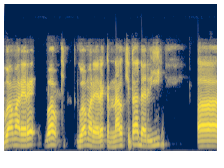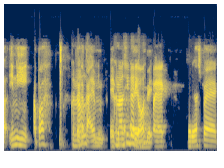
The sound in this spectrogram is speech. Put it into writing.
Gua sama Rere, gua gua sama Rere kenal kita dari eh ini apa? Kenal PKKM, sih, eh, kenal sih dari ospek. Dari ospek.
